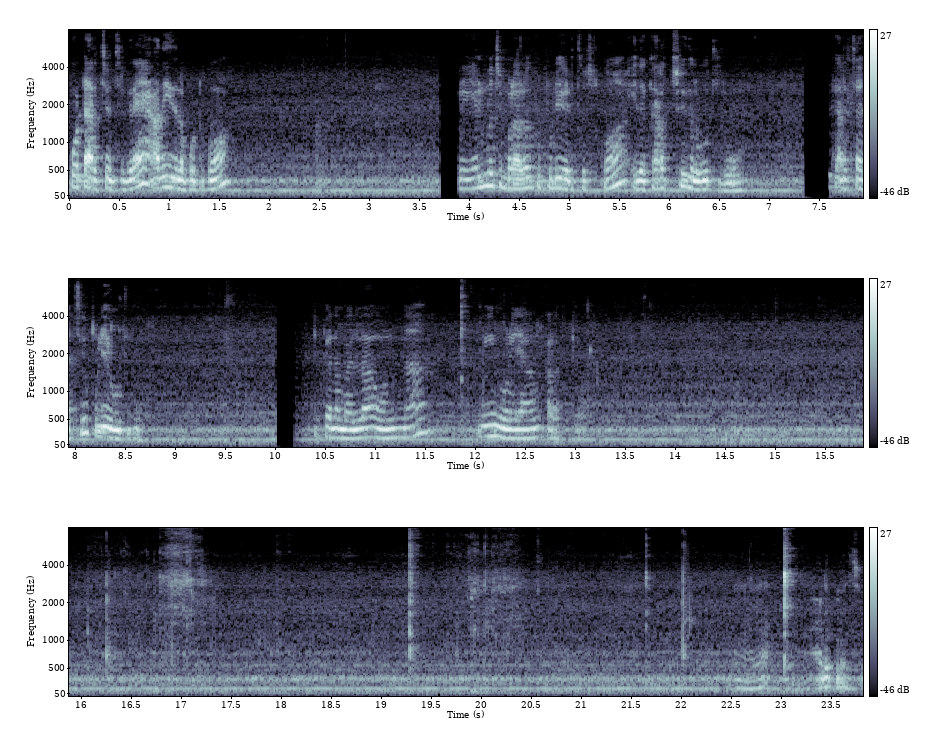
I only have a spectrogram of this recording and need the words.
போட்டு அரைச்சி வச்சுருக்கிறேன். அதையும் இதில் போட்டுக்குவோம். ஒரு எலுமிச்சம்பழம் அளவுக்கு புளி எடுத்து வச்சுருக்கோம். இதை கரைச்சி இதில் ஊற்றிக்குவோம். கரைச்சாச்சு புளியை ஊற்றிக்குவோம். இப்போ நம்ம எல்லாம் ஒன்றா மீன் உடையாமல் கலக்கிக்குவோம் அடுப்பில் வச்சு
